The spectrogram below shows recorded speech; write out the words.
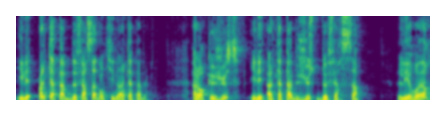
Il est incapable de faire ça, donc il est incapable. Alors que juste, il est incapable juste de faire ça. L'erreur,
